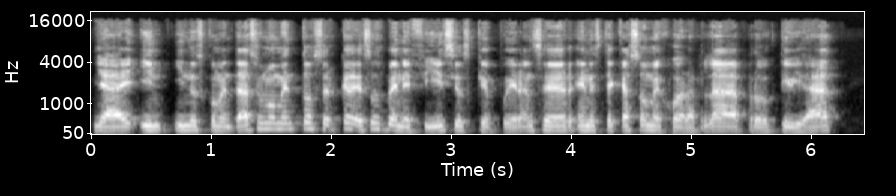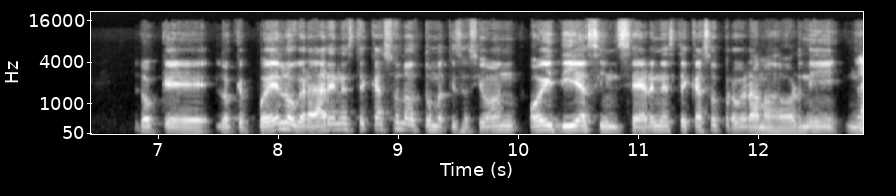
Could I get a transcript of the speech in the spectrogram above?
Ya, y, y, nos comentabas un momento acerca de esos beneficios que pudieran ser, en este caso, mejorar la productividad, lo que, lo que puede lograr en este caso la automatización hoy día sin ser, en este caso, programador ni, ni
